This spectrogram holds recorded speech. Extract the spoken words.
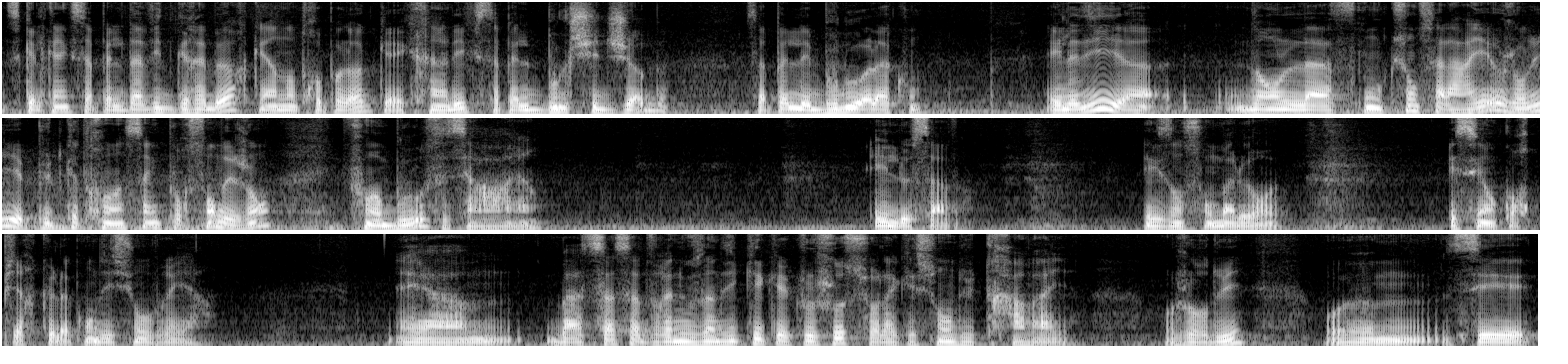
C'est quelqu'un qui s'appelle David Graeber, qui est un anthropologue, qui a écrit un livre qui s'appelle Bullshit Job, s'appelle Les boulots à la con. Et il a dit, euh, dans la fonction salariée, aujourd'hui, il y a plus de 85% des gens qui font un boulot, ça sert à rien. Et ils le savent. Et ils en sont malheureux. Et c'est encore pire que la condition ouvrière. Et euh, bah ça, ça devrait nous indiquer quelque chose sur la question du travail aujourd'hui. Euh, c'est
